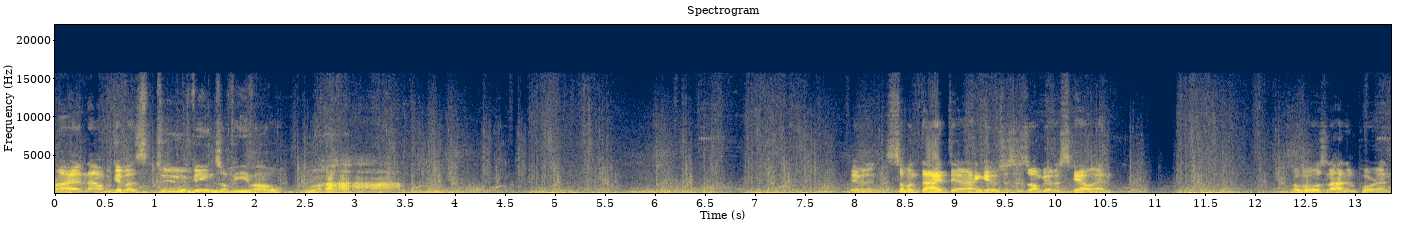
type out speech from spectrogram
Right, now give us two veins of evil. Wait a minute, someone died there. I think it was just a zombie or a skeleton. Hope it wasn't that important.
